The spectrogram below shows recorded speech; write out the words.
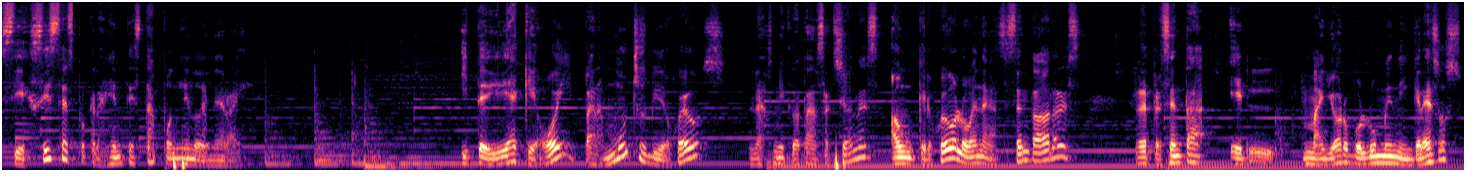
si existe es porque la gente está poniendo dinero ahí. Y te diría que hoy, para muchos videojuegos, las microtransacciones, aunque el juego lo vendan a 60 dólares, representa el mayor volumen de ingresos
